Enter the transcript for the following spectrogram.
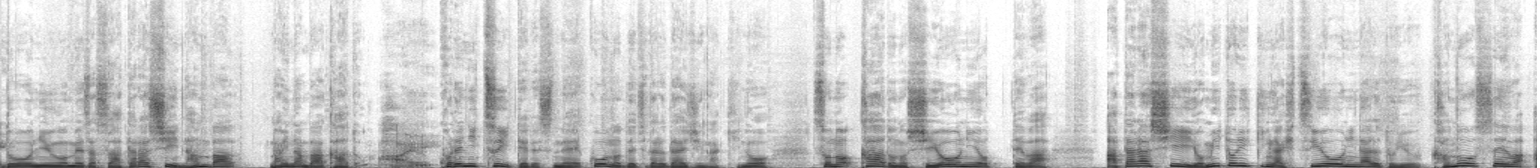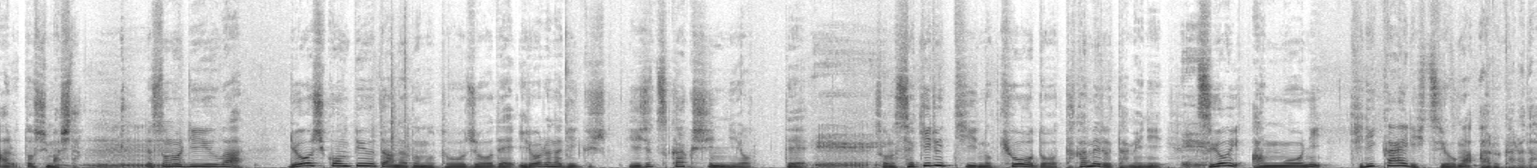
導入を目指す新しいナンバーマイナンバーカード、はい、これについてですね、河野デジタル大臣が昨日、そのカードの使用によっては、新しい読み取り機が必要になるという可能性はあるとしました。でその理由は、量子コンピューターなどの登場でいろいろな技術革新によって、そのセキュリティの強度を高めるために強い暗号に切り替える必要があるからだ。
